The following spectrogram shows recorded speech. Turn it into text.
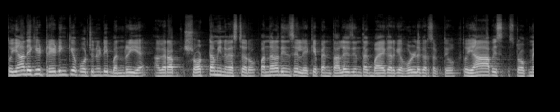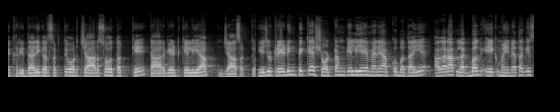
तो यहाँ देखिए ट्रेडिंग की अपॉर्चुनिटी बन रही है। अगर आप शॉर्ट टर्म इन्वेस्टर हो, पंद्रह दिन से लेके पैंतालीस दिन तक बाय करके होल्ड कर सकते हो तो यहाँ आप इस स्टॉक में खरीदारी कर सकते हो और 400 तक के टारगेट के लिए आप जा सकते हो। ये जो ट्रेडिंग पिक है शॉर्ट टर्म के लिए मैंने आपको बताई है, अगर आप लगभग एक महीने तक इस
